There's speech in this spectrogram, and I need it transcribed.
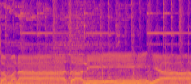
ચમના ચાલી ગયા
